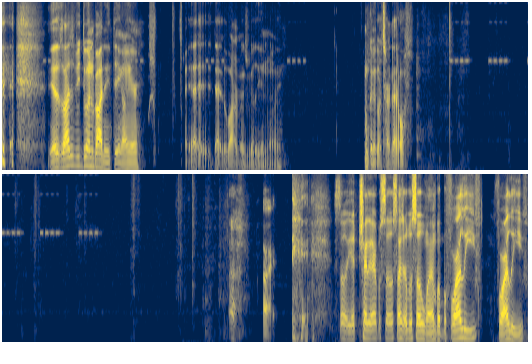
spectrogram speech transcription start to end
yeah, so I'll just be doing about anything on here. That, that alarm is really annoying. I'm gonna go turn that off. Uh, all right. so yeah, trailer episode slash episode one. But before I leave, before I leave,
